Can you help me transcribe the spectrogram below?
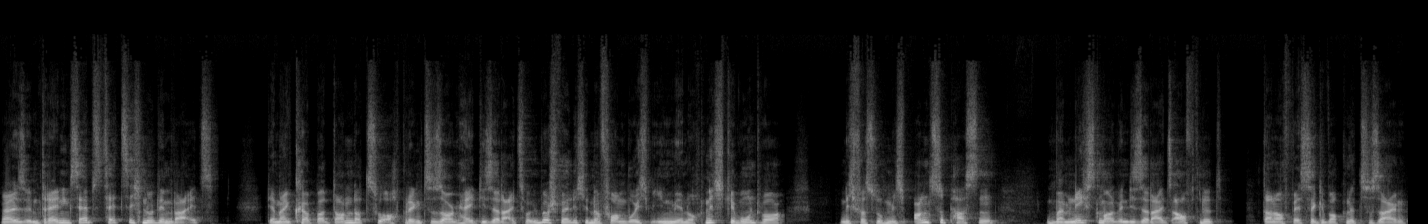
Also im Training selbst setze ich nur den Reiz, der meinen Körper dann dazu auch bringt zu sagen, hey, dieser Reiz war überschwellig in der Form, wo ich ihn mir noch nicht gewohnt war. Und ich versuche mich anzupassen, um beim nächsten Mal, wenn dieser Reiz auftritt, dann auch besser gewappnet zu sein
